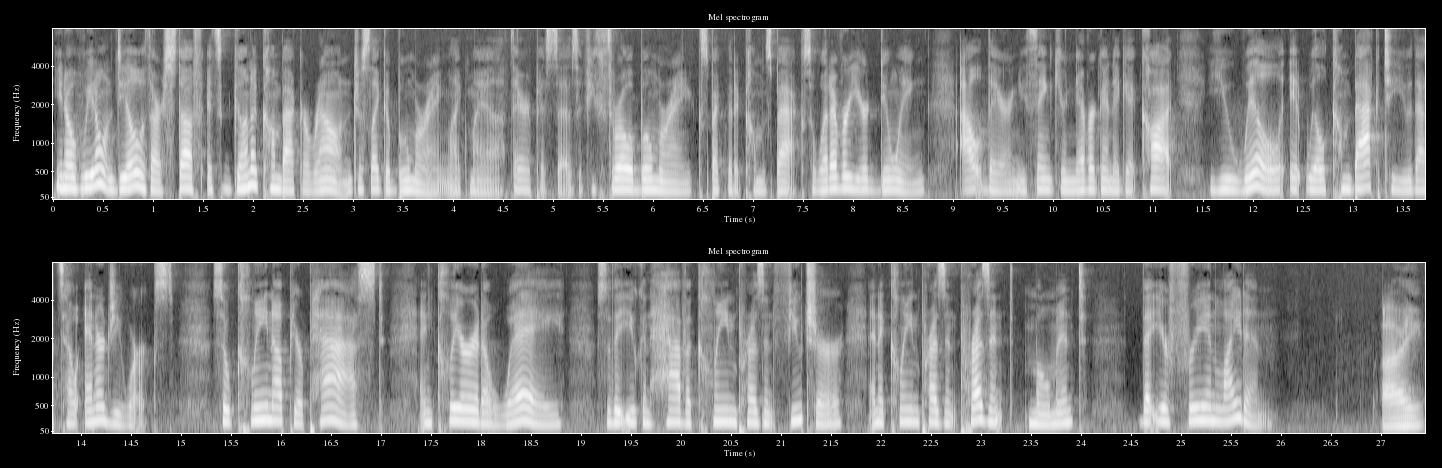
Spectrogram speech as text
You know, if we don't deal with our stuff, it's gonna come back around, just like a boomerang, like my uh, therapist says. If you throw a boomerang, expect that it comes back. So, whatever you're doing out there and you think you're never gonna get caught, you will. It will come back to you. That's how energy works. So, clean up your past and clear it away so that you can have a clean present future and a clean present present moment that you're free and light in. I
